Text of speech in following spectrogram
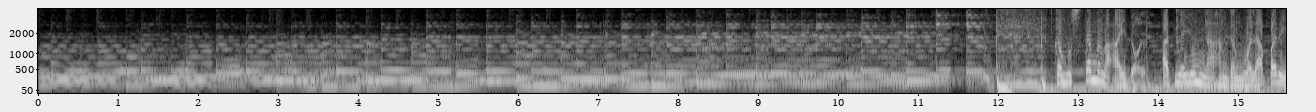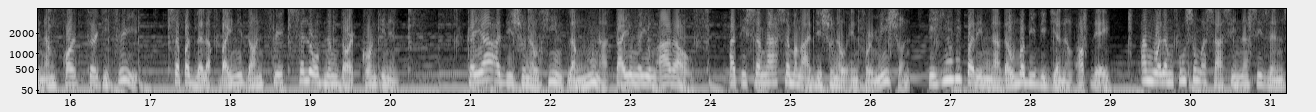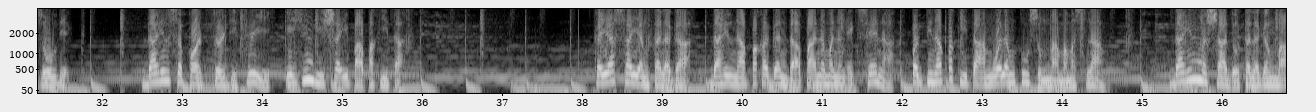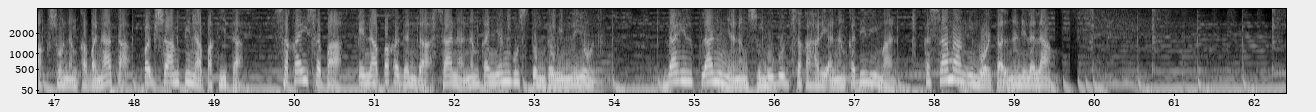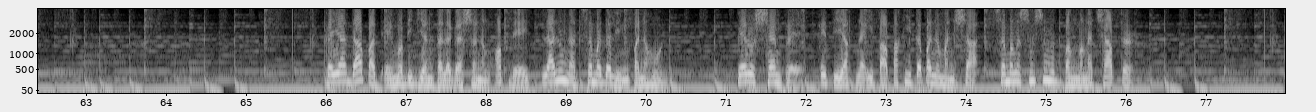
Kamusta mga idol, at ngayon nga hanggang wala pa rin ang Part 33, sa paglalakbay ni Don Frick sa loob ng Dark Continent. Kaya additional hint lang muna tayo ngayong araw. At isa nga sa mga additional information, eh hindi pa rin na daw mabibigyan ng update, ang walang pusong assassin na si Zen Zoldyck. Dahil sa Part 33, eh hindi siya ipapakita. Kaya sayang talaga, dahil napakaganda pa naman ng eksena, pag pinapakita ang walang pusong mamamaslang. Dahil masyado talagang maaksyon ang kabanata, pag siya ang pinapakita. Saka isa pa, e napakaganda sana ng kanyang gustong gawin ngayon. Dahil plano niya ng sumugod sa kaharian ng kadiliman, kasama ang immortal na nilalang. Kaya dapat eh mabigyan talaga siya ng update, lalo na't sa madaling panahon. Pero syempre, eh tiyak na ipapakita pa naman siya, sa mga susunod pang mga chapter.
